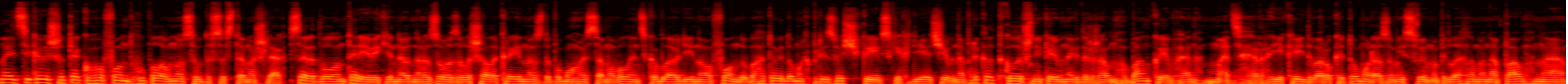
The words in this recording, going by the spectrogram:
Найцікавіше те, кого фонд Гупала вносив до системи шлях серед волонтерів, які неодноразово залишали країну з допомогою саме Волинського благодійного фонду. Багато відомих прізвищ київських діячів, наприклад, колишній керівник державного банку Євген Мецгер, який два роки тому разом із своїми підлеглими напав на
